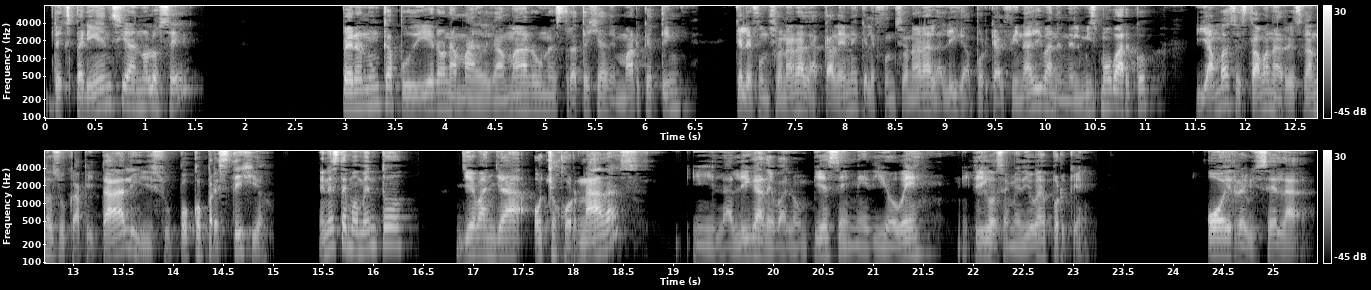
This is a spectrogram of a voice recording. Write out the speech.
de experiencia, no lo sé, pero nunca pudieron amalgamar una estrategia de marketing que le funcionara a la cadena y que le funcionara a la liga, porque al final iban en el mismo barco y ambas estaban arriesgando su capital y su poco prestigio. En este momento llevan ya ocho jornadas y la liga de balompié se medio ve, y digo se medio ve porque hoy revisé la,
